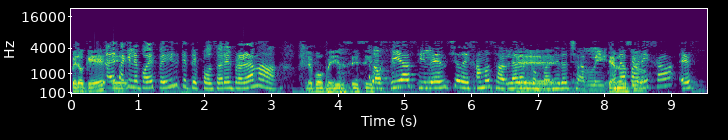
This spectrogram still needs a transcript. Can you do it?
pero que... ¿Sabes a eh, quién le podés pedir que te sponsore el programa? Le puedo pedir, sí, sí. Sofía, silencio, dejamos hablar al eh, compañero Charlie. Una pareja es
